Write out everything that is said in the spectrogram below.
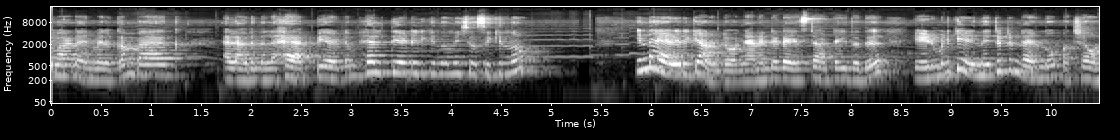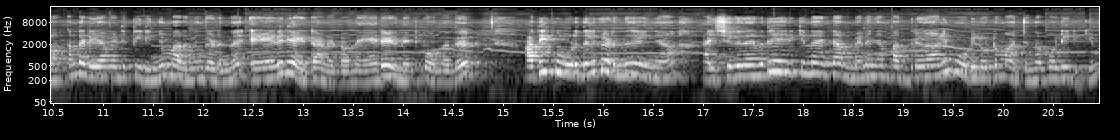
വൺ ആൻഡ് വെൽക്കം ബാക്ക് എല്ലാവരും നല്ല ഹാപ്പി ആയിട്ടും ഹെൽത്തി ആയിട്ട് ഇരിക്കുന്നു എന്ന് വിശ്വസിക്കുന്നു. ഇന്ന് ഏഴരയ്ക്കാണ് കേട്ടോ ഞാൻ എന്റെ ഡേ സ്റ്റാർട്ട് ചെയ്തത് ഏഴ് മണിക്ക് എഴുന്നേറ്റിട്ടുണ്ടായിരുന്നു. പക്ഷേ ഉണക്കം തടിയാൻ വേണ്ടി തിരിഞ്ഞും മറിഞ്ഞും കിടന്ന് ഏഴരയായിട്ടാണ് കേട്ടോ നേരെ എഴുന്നേറ്റ് പോകുന്നത്. അതിൽ കൂടുതൽ കിടന്നു കഴിഞ്ഞാൽ ഐശ്വര്യദേവതയായിരിക്കുന്ന എന്റെ അമ്മേനെ ഞാൻ ഭദ്രകാളി മൂടിലോട്ട് മാറ്റുന്ന പോലെ ഇരിക്കും.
